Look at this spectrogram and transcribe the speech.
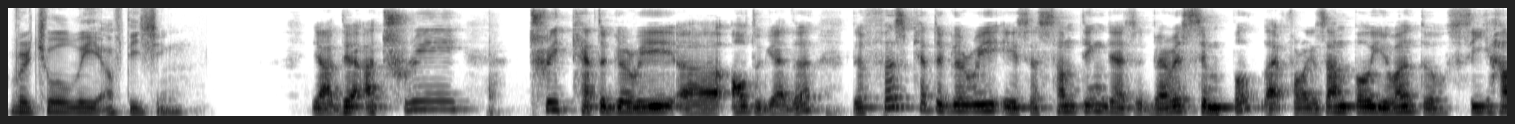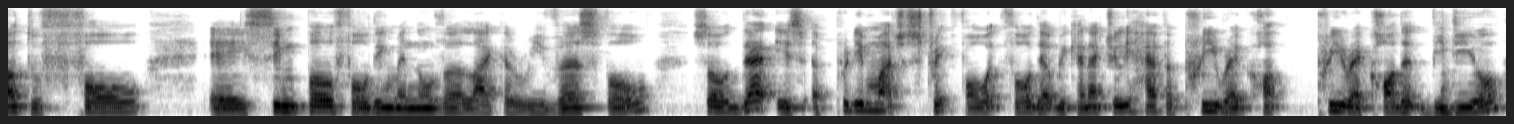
virtual way of teaching? Yeah, there are three three category uh, altogether. The first category is uh, something that's very simple. Like for example, you want to see how to fold a simple folding maneuver like a reverse fold So that is a pretty much straightforward flow that we can actually have a pre-record pre-recorded video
